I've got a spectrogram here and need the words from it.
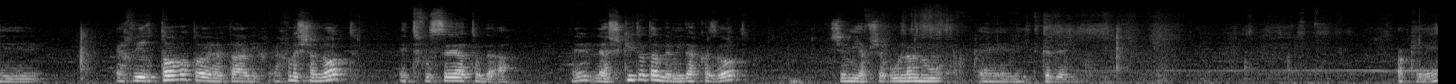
אה, איך לרתום אותו אל התהליך, איך לשנות את דפוסי התודעה. כן? להשקיט אותם במידה כזאת שהם יאפשרו לנו אה, להתקדם. אוקיי,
